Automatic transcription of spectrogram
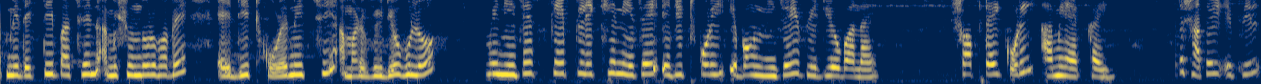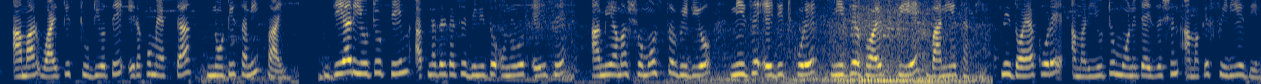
আপনি দেখতেই পাচ্ছেন, আমি সুন্দরভাবে এডিট করে নিচ্ছি আমার ভিডিওগুলো। আমি নিজে স্ক্রিপ্ট লিখে নিজেই এডিট করি এবং নিজেই ভিডিও বানাই। সবটাই করি আমি একাই। গত সাতই এপ্রিল, আমার ওয়াইটি স্টুডিওতে এরকম একটা নোটিশ আমি পাই। ডিয়ার ইউটিউব টিম আপনাদের কাছে বিনীত অনুরোধ এই যে, আমি আমার সমস্ত ভিডিও নিজে এডিট করে নিজে ভয়েস দিয়ে বানিয়ে থাকি। আপনি দয়া করে আমার ইউটিউব মনিটাইজেশন আমাকে ফিরিয়ে দিন।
